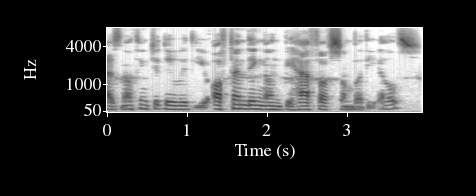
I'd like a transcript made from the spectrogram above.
has nothing to do with you, offending on behalf of somebody else,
